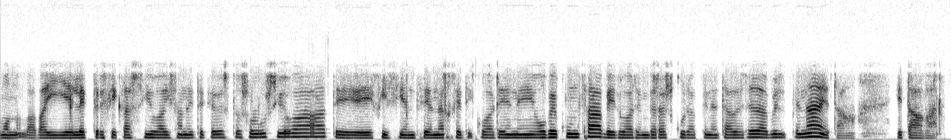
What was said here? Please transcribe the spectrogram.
bueno, ba, bai elektrifikazioa izan daiteke beste soluzio bat, e, efizientzia energetikoaren e, hobekuntza, beroaren berreskurapen eta bererabilpena, eta, eta abar.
